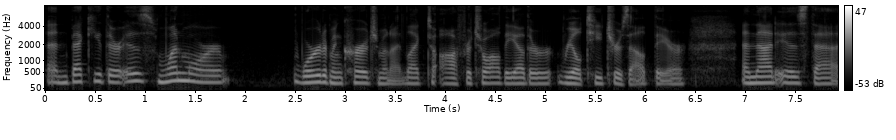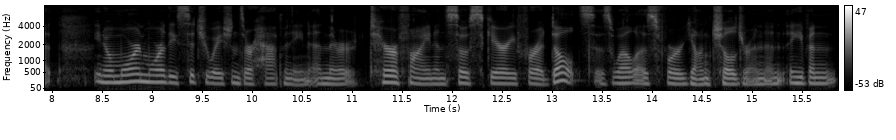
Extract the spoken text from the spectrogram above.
And Becky, there is one more word of encouragement I'd like to offer to all the other real teachers out there. And that is that, you know, more and more of these situations are happening and they're terrifying and so scary for adults as well as for young children and even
